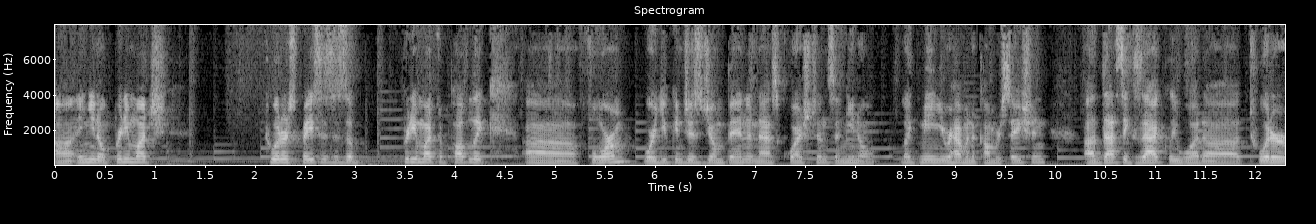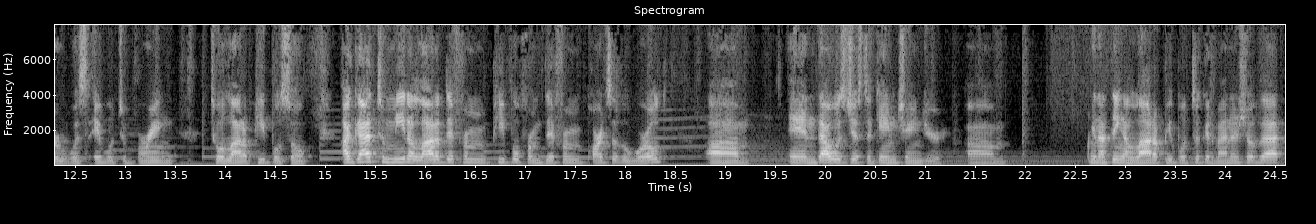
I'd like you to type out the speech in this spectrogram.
uh, and you know, pretty much Twitter Spaces is a pretty much a public uh, forum where you can just jump in and ask questions, and you know, like me and you were having a conversation. Uh, that's exactly what Twitter was able to bring to a lot of people. So I got to meet a lot of different people from different parts of the world. Um, and that was just a game changer. Um, and I think a lot of people took advantage of that,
